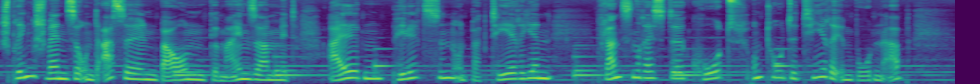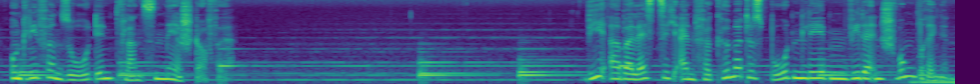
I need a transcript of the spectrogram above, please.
Springschwänze und Asseln bauen gemeinsam mit Algen, Pilzen und Bakterien Pflanzenreste, Kot und tote Tiere im Boden ab und liefern so den Pflanzen Nährstoffe. Aber lässt sich ein verkümmertes Bodenleben wieder in Schwung bringen?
